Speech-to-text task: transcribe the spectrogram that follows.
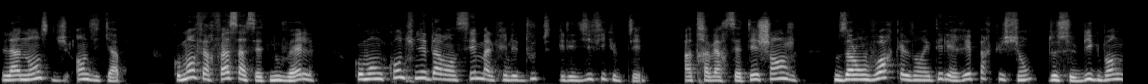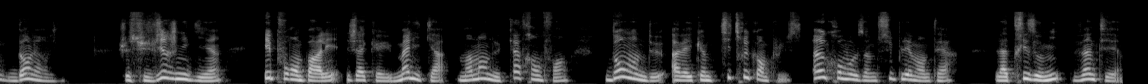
l'annonce du handicap. Comment faire face à cette nouvelle? Comment continuer d'avancer malgré les doutes et les difficultés? À travers cet échange, nous allons voir quelles ont été les répercussions de ce Big Bang dans leur vie. Je suis Virginie Guillen et pour en parler, j'accueille Malika, maman de quatre enfants, dont l'un d'eux avec un petit truc en plus, un chromosome supplémentaire, la trisomie 21.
